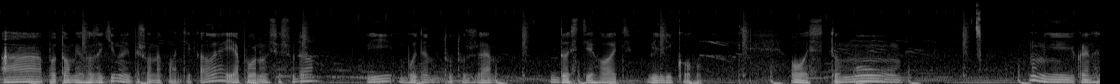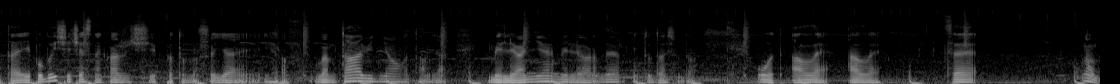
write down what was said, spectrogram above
а потім його закинув і пішов на квантик. Але я повернувся сюди і будемо тут уже достигати великого. Ось, тому. Ну, мені Ukraine GTA і поближче, чесно кажучи, тому що я грав в МТА від нього, там я мільйонер, мільярдер і туди-сюди. От, але, але, це. Ну,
